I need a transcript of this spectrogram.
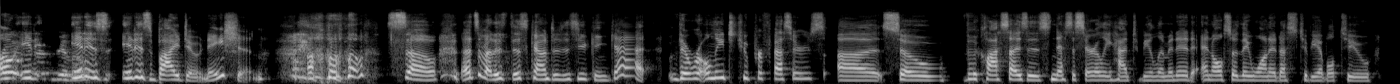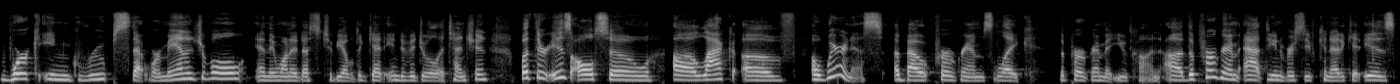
oh, it it is it is by donation. um, so that's about as discounted as you can get. There were only two professors, uh, so the class sizes necessarily had to be limited, and also they wanted us to be able to work in groups that were manageable, and they wanted us to be able to get individual attention. But there is also a lack of awareness about programs like the program at UConn. Uh, the program at the University of Connecticut is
